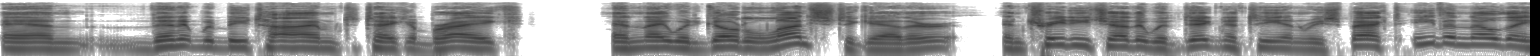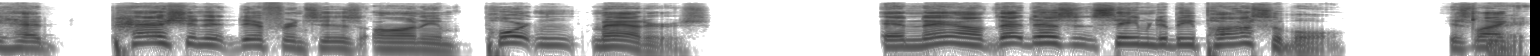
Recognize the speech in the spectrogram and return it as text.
And then it would be time to take a break, and they would go to lunch together and treat each other with dignity and respect, even though they had passionate differences on important matters. And now that doesn't seem to be possible. It's like right.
